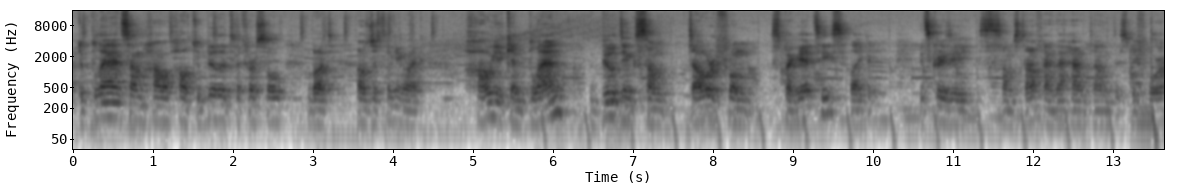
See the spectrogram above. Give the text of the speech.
to plan somehow how to build it first of all, but I was just thinking like how you can plan building some tower from spaghettis like it's crazy some stuff and I have done this before.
